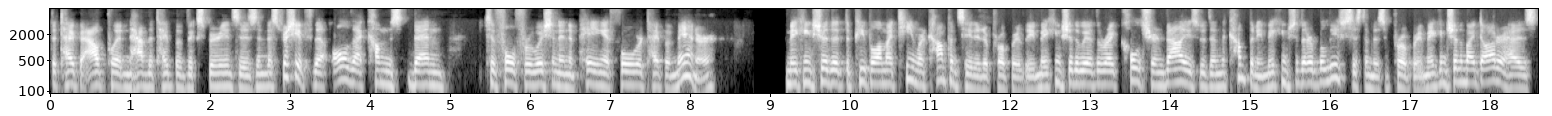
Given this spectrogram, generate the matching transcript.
the type of output and have the type of experiences, and especially if the, all of that comes then to full fruition in a paying it forward type of manner, making sure that the people on my team are compensated appropriately, making sure that we have the right culture and values within the company, making sure that our belief system is appropriate, making sure that my daughter has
